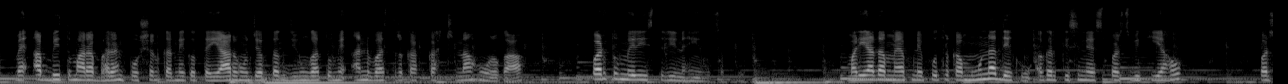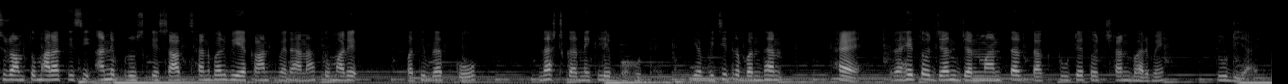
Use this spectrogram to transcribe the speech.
मैं अब भी तुम्हारा भरण पोषण करने को तैयार हूँ। जब तक जीऊँगा, तुम्हें अन्न, वस्त्र का कष्ट न होगा, पर तुम मेरी स्त्री नहीं हो सकती। मर्यादा मैं अपने पुत्र का मुँह न देखूँ, अगर किसी ने स्पर्श भी किया हो। परशुराम, तुम्हारा किसी अन्य पुरुष के साथ क्षण भर भी एकांत में रहना तुम्हारे पतिव्रत को नष्ट करने के लिए बहुत है। यह विचित्र बंधन है। रहे तो जन्म जन्मांतर तक, टूटे तो क्षण भर में टूट जाए।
